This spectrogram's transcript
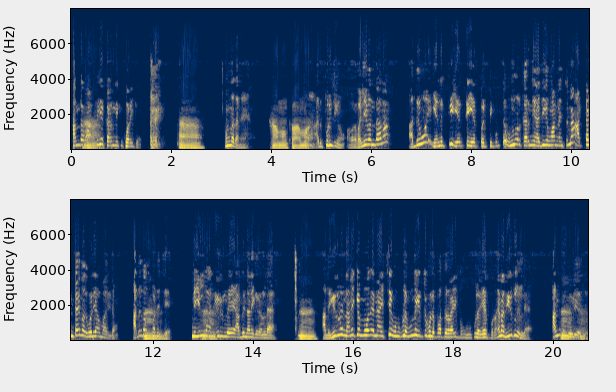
அந்த வார்த்தையே கருணைக்கு குறைக்கும். உண்மைதானே? ஆமா. அது புரிஞ்சுக்கணும். அவளை வழி வந்தாலும் அதுவும் எனக்கு இயற்கை ஏற்படுத்தி கொடுத்த இன்னொரு கருணை அதிகமான்னு நினைச்சோன்னா அட்டன் டைம் அது ஒளியா மாறிடும். அதுதான் பண்ணுச்சு. நீ இல்ல இருளு அப்படின்னு நினைக்கிறேன்ல. அந்த இருள் நினைக்கும் போது என்ன ஆயிடுச்சு? உனக்குள்ள இன்னும் இருட்டுக்குள்ள போறது வாய்ப்பு உங்களுக்குள்ள ஏற்படும். ஏன்னா அது இருள் இல்ல. அன்பு ஒளி அது.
